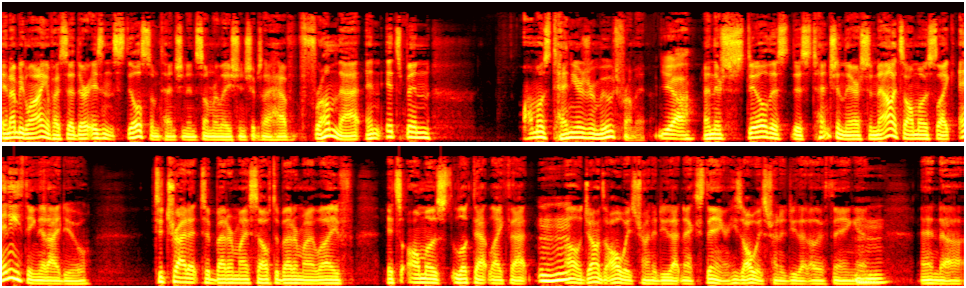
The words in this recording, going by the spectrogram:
And I'd be lying if I said there isn't still some tension in some relationships I have from that. And it's been almost 10 years removed from it. Yeah. And there's still this, this tension there. So now it's almost like anything that I do to try to, to better myself, to better my life. It's almost looked at like that. Mm-hmm. Oh, John's always trying to do that next thing or he's always trying to do that other thing. And, mm-hmm. and, uh,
